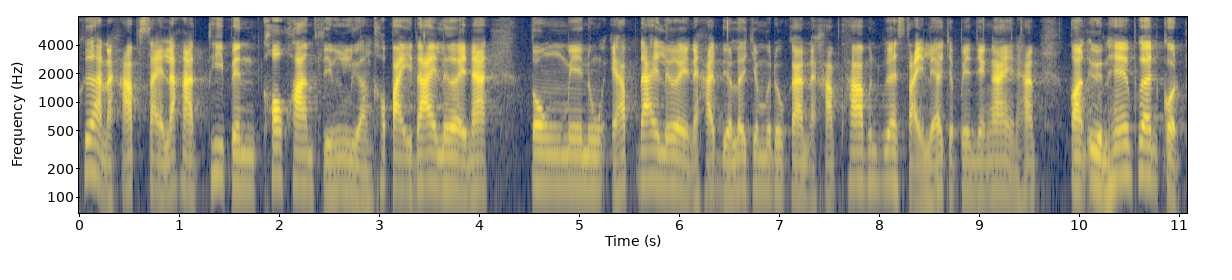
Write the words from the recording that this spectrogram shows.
เพื่อนนะครับ ใส่รหัสที่เป็นข้อความสีเหลืองเข้าไปได้เลยนะ ตรงเมนูแอปได้เลยนะครับ เดี๋ยวเราจะมาดูกันนะครับ ถ้าเพื่อนๆใส่แล้วจะเป็นยังไงนะครับ ก่อนอื่นให้เพื่อนกดไป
